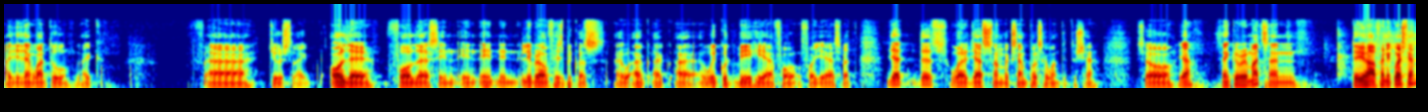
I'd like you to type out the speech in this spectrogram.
I didn't want to like uh, use like all the folders in, in, in, in LibreOffice because I, I, I, we could be here for, for years. But yeah, those were just some examples I wanted to share. So yeah, thank you very much. And do you have any question?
